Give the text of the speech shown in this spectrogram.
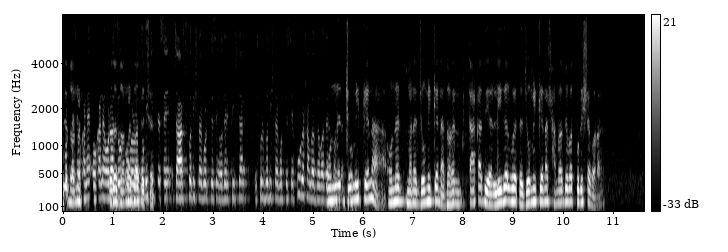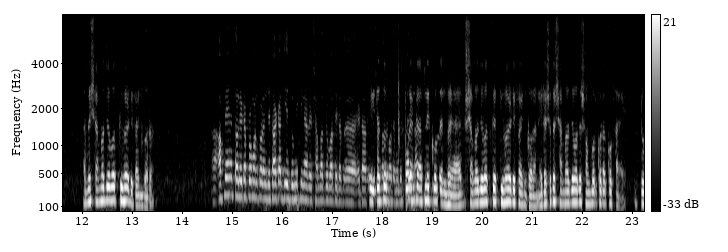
ওদের। ওখানে ওখানে ওরা জমি। কিনতেছে চার্চ প্রতিষ্ঠা করতেছে ওদের খ্রিস্টান স্কুল প্রতিষ্ঠা করতেছে পুরো সাম্রাজ্যবাদের অন্যের জমি কেনা অন্যের মানে জমি কেনা ধরেন টাকা দিয়ে লিগ্যাল ওয়েতে জমি কেনা সাম্রাজ্যবাদ প্রতিষ্ঠা করা আপনি সাম্রাজ্যবাদ কীভাবে ডিফাইন করেন আহ, আপনি তাহলে এটা প্রমাণ করেন যে টাকা দিয়ে জমি কিনারে সাম্রাজ্যবাদ এটা এটা সাম্রাজ্যবাদের মধ্যে পড়ে না। আপনি করলেন ভাই আর সাম্রাজ্যবাদকে কীভাবে ডিফাইন করেন? এটার সাথে সাম্রাজ্যবাদের সম্পর্কটা কোথায়? একটু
